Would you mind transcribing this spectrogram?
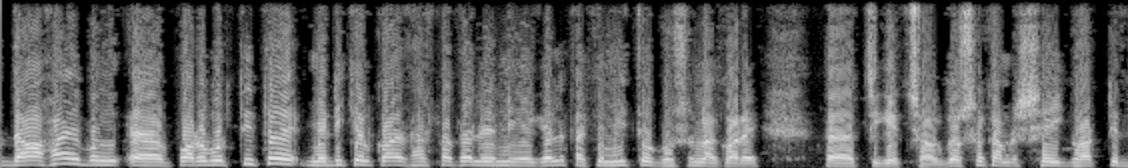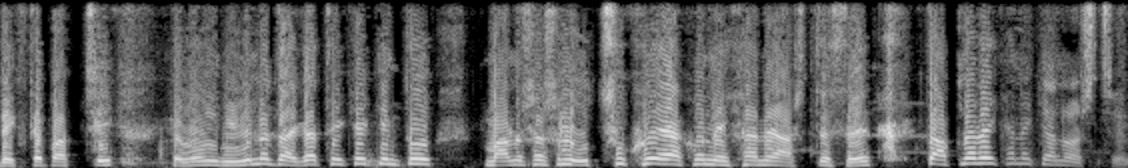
দেওয়া হয় এবং পরবর্তীতে মেডিকেল কলেজ হাসপাতালে নিয়ে গেলে তাকে মৃত ঘোষণা করে চিকিৎসক। দর্শক আমরা সেই ঘরটি দেখতে পাচ্ছি এবং বিভিন্ন জায়গা থেকে কিন্তু মানুষ আসলে উৎসুক হয়ে এখন এখানে আসতেছে। তো আপনারা এখানে কেন আসছেন?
